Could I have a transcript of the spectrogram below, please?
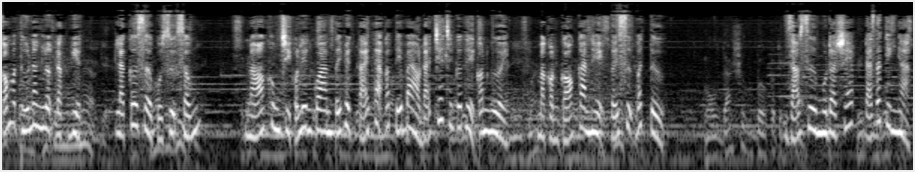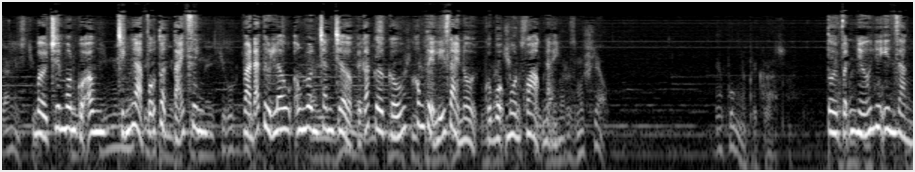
có một thứ năng lượng đặc biệt là cơ sở của sự sống nó không chỉ có liên quan tới việc tái tạo các tế bào đã chết trên cơ thể con người, mà còn có can hệ tới sự bất tử. Giáo sư Mudashev đã rất kinh ngạc bởi chuyên môn của ông chính là phẫu thuật tái sinh và đã từ lâu ông luôn chăn trở về các cơ cấu không thể lý giải nổi của bộ môn khoa học này. Tôi vẫn nhớ như in rằng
